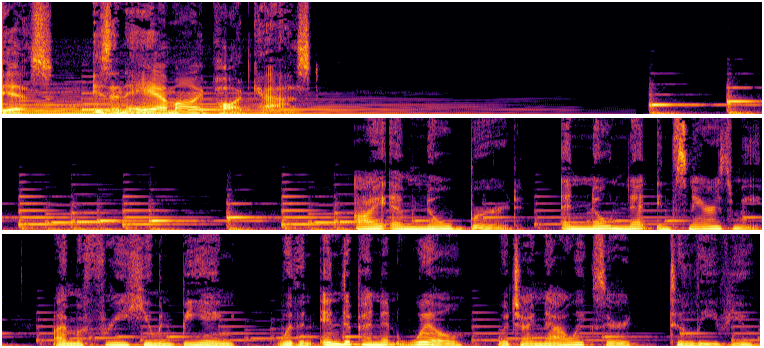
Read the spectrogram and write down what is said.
This is an AMI podcast. I am no bird, and no net ensnares me. I'm a free human being with an independent will, which I now exert to leave you.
